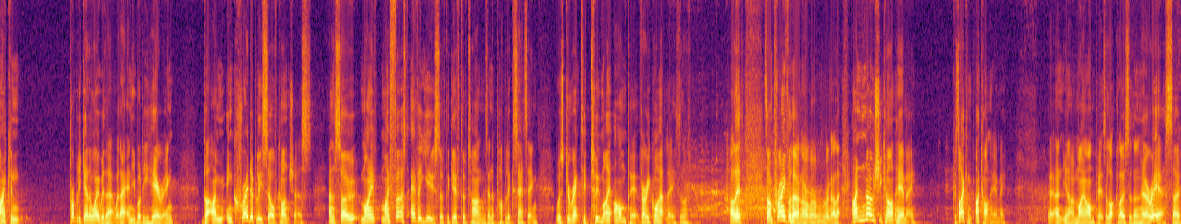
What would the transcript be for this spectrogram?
I can probably get away with that without anybody hearing, but I'm incredibly self conscious. And so my, my first ever use of the gift of tongues in a public setting was directed to my armpit very quietly. So, like this. so I'm praying for her. I know she can't hear me because I, can, I can't hear me. And, you know, my armpit's a lot closer than her ear. So,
